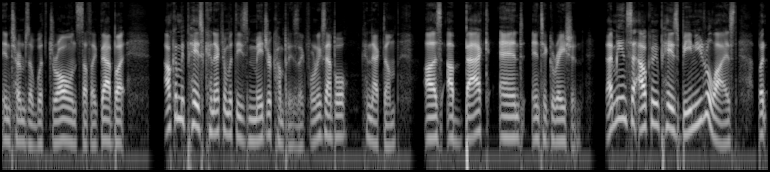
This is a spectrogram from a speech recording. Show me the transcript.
in terms of withdrawal and stuff like that. But Alchemy Pay is connecting with these major companies, like for an example, Connectum, as a back end integration. That means that Alchemy Pay is being utilized, but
